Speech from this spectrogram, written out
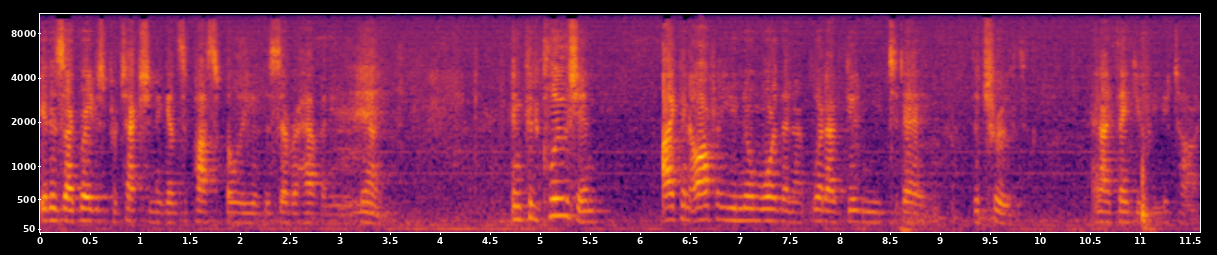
It is our greatest protection against the possibility of this ever happening again. In conclusion, I can offer you no more than what I've given you today, the truth. And I thank you for your time.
